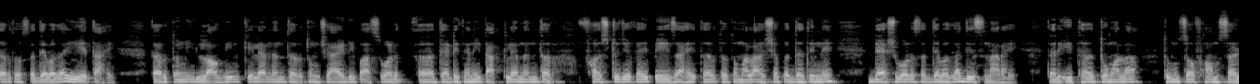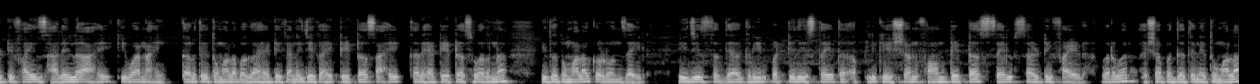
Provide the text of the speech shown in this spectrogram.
तर तो सध्या बघा येत आहे. तर तुम्ही लॉग इन केल्यानंतर तुमचे आय डी पासवर्ड त्या ठिकाणी टाकल्यानंतर फर्स्ट जे काही पेज आहे तर तो तुम्हाला अशा पद्धतीने डॅशबोर्ड सध्या बघा दिसणार आहे. तर इथं तुम्हाला तुमचं फॉर्म सर्टिफाय झालेलं आहे किंवा नाही तर ते तुम्हाला बघा ह्या ठिकाणी जे काही टेटस आहे तर ह्या टेटसवरनं इथं तुम्हाला कळून जाईल. ही जी सध्या ग्रीन पट्टी दिसते तर application form status self certified बरोबर? अशा पद्धतीने तुम्हाला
